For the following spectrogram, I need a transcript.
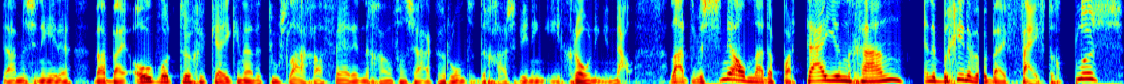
dames en heren. Waarbij ook wordt teruggekeken naar de toeslagenaffaire en de gang van zaken rond de gaswinning in Groningen. Nou, laten we snel naar de partijen gaan. En dan beginnen we bij 50 plus.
